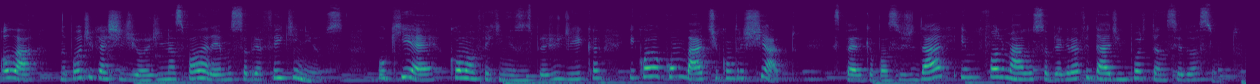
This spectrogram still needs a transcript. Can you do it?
Olá! No podcast de hoje nós falaremos sobre a fake news, o que é, como a fake news nos prejudica e qual é o combate contra este ato. Espero que eu possa ajudar e informá-lo sobre a gravidade e importância do assunto.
